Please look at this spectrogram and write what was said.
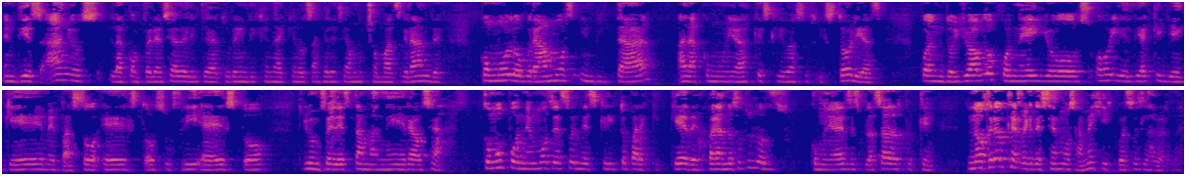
en diez años la conferencia de literatura indígena aquí en Los Ángeles sea mucho más grande. ¿Cómo logramos invitar a la comunidad que escriba sus historias? Cuando yo hablo con ellos, hoy el día que llegué me pasó esto, sufrí esto, triunfe de esta manera, o sea, ¿cómo ponemos eso en escrito para que quede? Para nosotros los comunidades desplazadas, porque no creo que regresemos a México, esa es la verdad.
